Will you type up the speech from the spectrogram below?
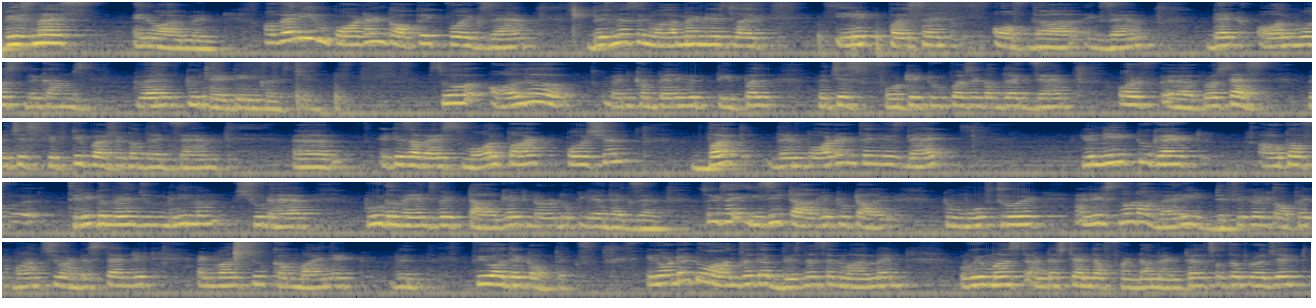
business environment. A very important topic for exam business environment is like 8% of the exam that almost becomes 12 to 13 question. So although when comparing with people which is 42% of the exam or uh, process which is 50% of the exam uh, it is a very small part portion. But the important thing is that you need to get out of uh, three domains you minimum should have two domains with target in order to clear the exam. So it's an easy target to target to move through it and it's not a very difficult topic once you understand it and once you combine it with few other topics. In order to answer the business environment we must understand the fundamentals of the project.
